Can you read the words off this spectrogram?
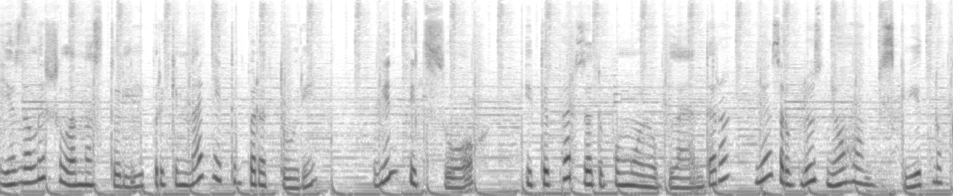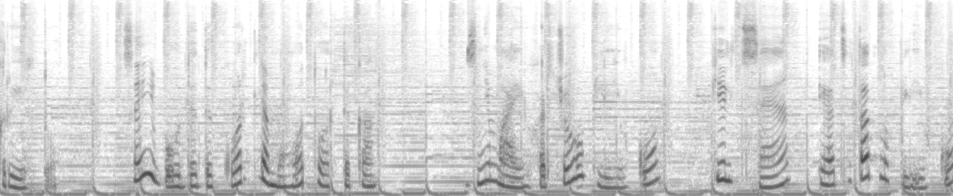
я залишила на столі при кімнатній температурі. Він підсох, і тепер за допомогою блендера я зроблю з нього бісквітну крихту. Це і буде декор для мого тортика. Знімаю харчову плівку, кільце і ацетатну плівку.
